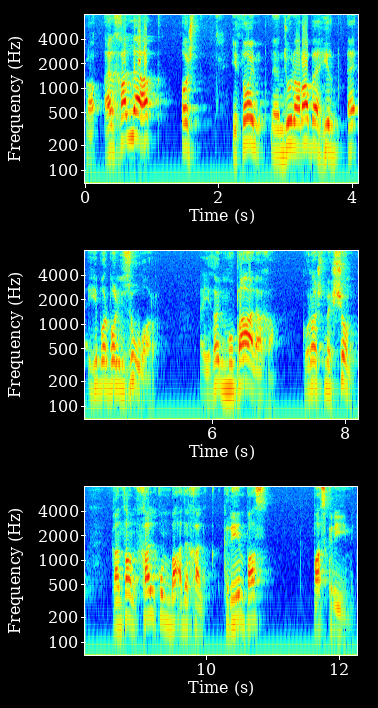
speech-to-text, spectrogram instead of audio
Pra El Khallaq është i thojmë në gjuhën arabe hiperbolizuar, i thonë mubalagha, kur është më shumë. Kanë thënë Khalqun ba'de Khalq, krijim pas pas krijimit.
